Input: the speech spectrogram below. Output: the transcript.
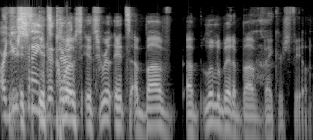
Are you it's, saying it's close? It's really It's above a little bit above Bakersfield,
